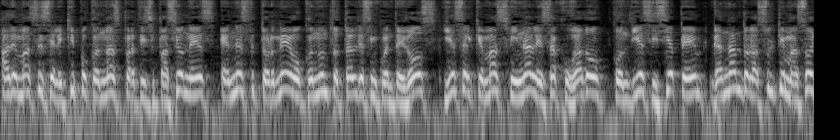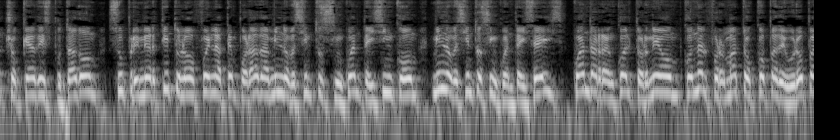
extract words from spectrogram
Además, es el equipo con más participaciones en este torneo con un total de 52 y es el que más finales ha jugado con 17, ganando las últimas ocho que ha disputado. Su primer título fue en la temporada 1955-1956, cuando arrancó el torneo con el formato Copa de Europa.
